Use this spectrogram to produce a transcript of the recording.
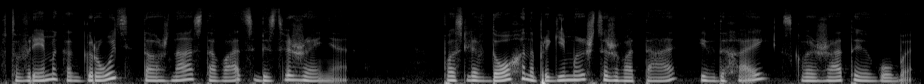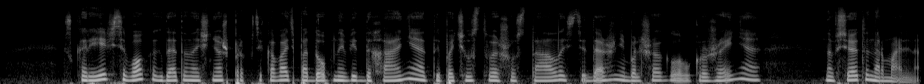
в то время как грудь должна оставаться без движения. После вдоха напряги мышцы живота и вдыхай сквозь сжатые губы. Скорее всего, когда ты начнешь практиковать подобный вид дыхания, ты почувствуешь усталость и даже небольшое головокружение, но все это нормально.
